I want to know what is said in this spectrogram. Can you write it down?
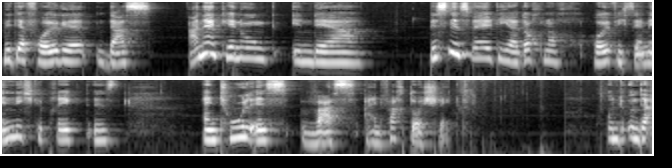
mit der Folge, dass Anerkennung in der Businesswelt, die ja doch noch häufig sehr männlich geprägt ist, ein Tool ist, was einfach durchschlägt. Und unter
